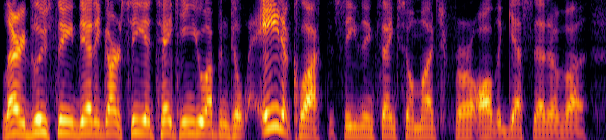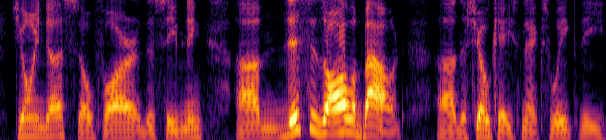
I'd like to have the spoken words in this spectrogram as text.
Larry Blustein, Danny Garcia taking you up until 8 o'clock this evening. Thanks so much for all the guests that have uh, joined us so far this evening. Um, this is all about uh, the showcase next week, the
